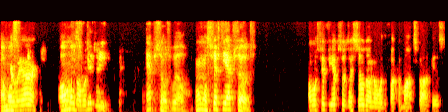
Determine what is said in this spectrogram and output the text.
Almost, Here we are. almost, almost 50 episodes, Will. Almost 50 episodes. Almost 50 episodes. I still don't know what the fuck a Mott Spock is.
